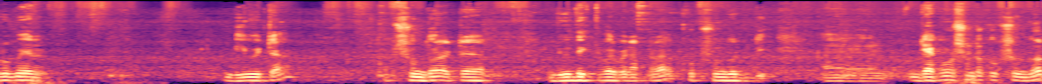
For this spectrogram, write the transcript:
রুমের ভিউ এটা। খুব সুন্দর একটা ভিউ দেখতে পারবেন আপনারা, খুব সুন্দর ডেকোরেশনটা খুব সুন্দর।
